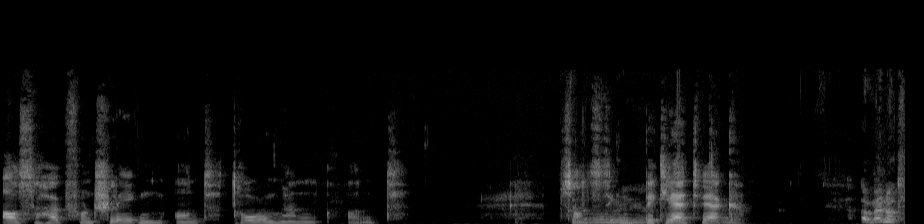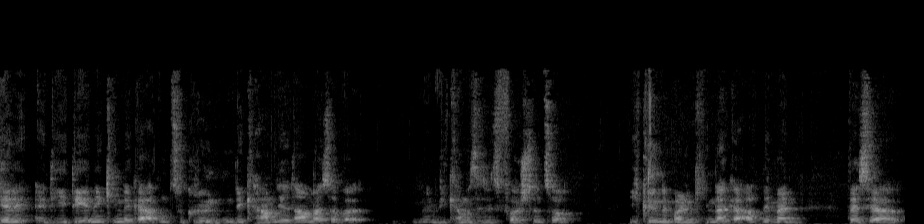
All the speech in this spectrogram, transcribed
außerhalb von Schlägen und Drohungen und sonstigen ja. Begleitwerk. Ja. Aber meine, okay, die Idee, einen Kindergarten zu gründen, die kam dir damals, aber wie kann man sich das vorstellen? So, ich gründe mal einen Kindergarten, ich meine, das ist ja,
